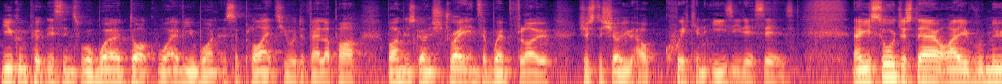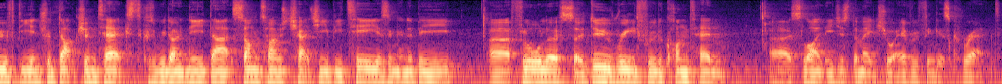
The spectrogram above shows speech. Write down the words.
You can put this into a Word doc, whatever you want, and supply it to your developer. But I'm just going straight into Webflow just to show you how quick and easy this is. Now you saw just there I removed the introduction text because we don't need that. Sometimes ChatGPT isn't going to be uh, flawless, so do read through the content uh, slightly just to make sure everything is correct.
